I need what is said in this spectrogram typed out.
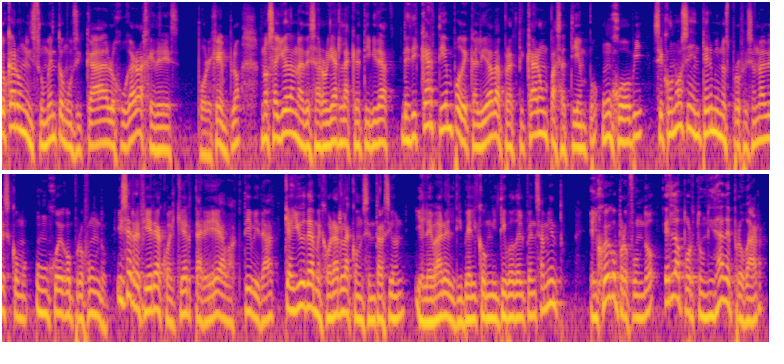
tocar un instrumento musical o jugar ajedrez, por ejemplo, nos ayudan a desarrollar la creatividad. Dedicar tiempo de calidad a practicar un pasatiempo, un hobby, se conoce en términos profesionales como un juego profundo y se refiere a cualquier tarea o actividad que ayude a mejorar la concentración y elevar el nivel cognitivo del pensamiento. El juego profundo es la oportunidad de probar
